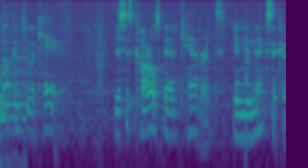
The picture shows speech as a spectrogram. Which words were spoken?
Welcome to a cave. This is Carlsbad Caverns in New Mexico.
